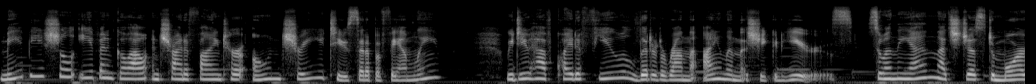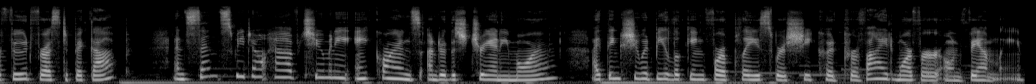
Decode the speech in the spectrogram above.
Maybe she'll even go out and try to find her own tree to set up a family. We do have quite a few littered around the island that she could use. So in the end, that's just more food for us to pick up. And since we don't have too many acorns under this tree anymore, I think she would be looking for a place where she could provide more for her own family.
